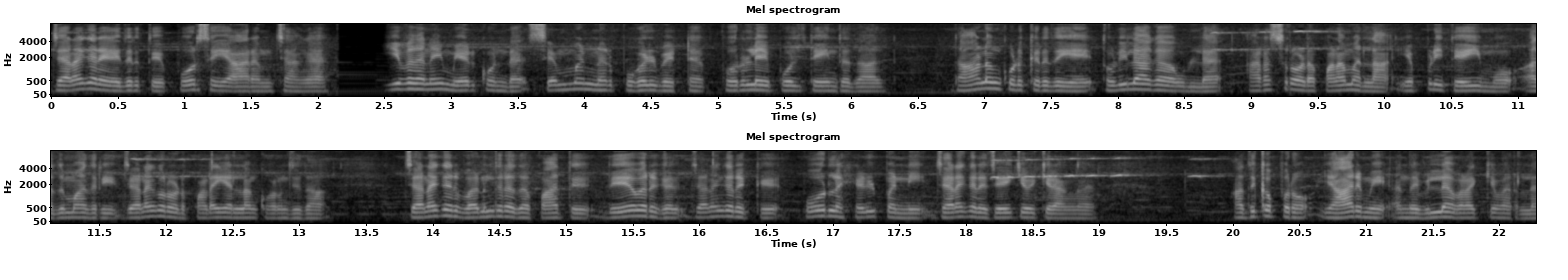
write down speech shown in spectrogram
ஜனகரை எதிர்த்து போர் செய்ய ஆரம்பித்தாங்க ஈவதனை மேற்கொண்ட செம்மன்னர் புகழ்பெற்ற பொருளை போல் தேய்ந்ததால் தானம் கொடுக்கறதையே தொழிலாக உள்ள அரசரோட பணமெல்லாம் எப்படி தேயுமோ அது மாதிரி ஜனகரோட படையெல்லாம் குறைஞ்சுதான் ஜனகர் வருந்துறதை பார்த்து தேவர்கள் ஜனகருக்கு போரில் ஹெல்ப் பண்ணி ஜனகரை ஜெயிக்க வைக்கிறாங்க. அதுக்கப்புறம் யாருமே அந்த வில்லை வளைக்க வரல.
